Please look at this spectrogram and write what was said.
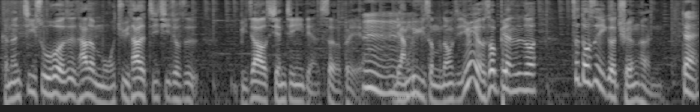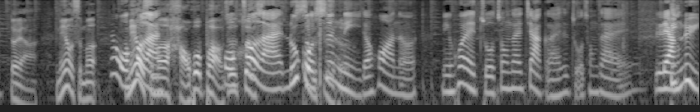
可能技术或者是他的模具，他的机器就是比较先进一点设备、啊，嗯嗯良率什么东西，因为有时候别人是说，这都是一个权衡，对。对啊，没有什么那我没有什么好或不好，就我是最后来如果是你的话呢，你会着重在价格还是着重在良率？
